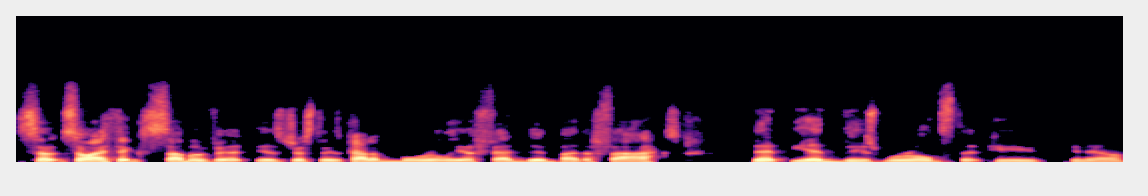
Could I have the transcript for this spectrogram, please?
so so i think some of it is just he's kind of morally offended by the fact that in these worlds that he you know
